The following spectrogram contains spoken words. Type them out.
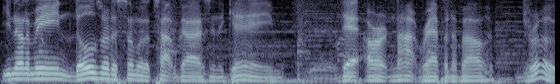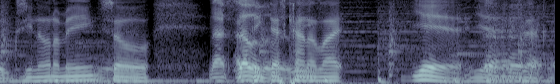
You know what I mean? Those are the some of the top guys in the game that are not rapping about drugs. You know what I mean? So Not I think that's kind of like, yeah, yeah, exactly.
